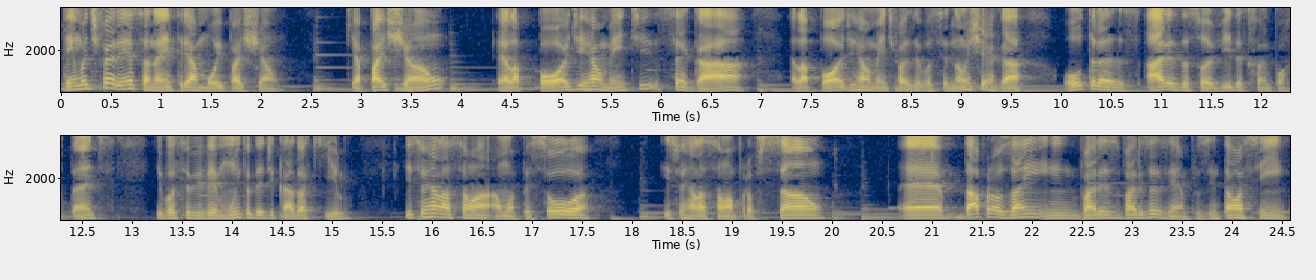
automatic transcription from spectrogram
tem uma diferença né, entre amor e paixão, que a paixão ela pode realmente cegar, ela pode realmente fazer você não enxergar outras áreas da sua vida que são importantes e você viver muito dedicado àquilo. Isso em relação a uma pessoa, isso em relação à profissão, é, dá para usar em, em, vários, vários exemplos. Então, assim,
